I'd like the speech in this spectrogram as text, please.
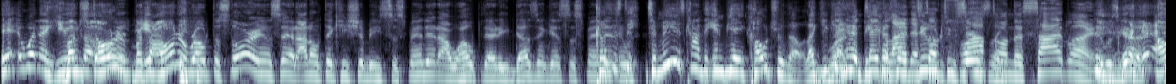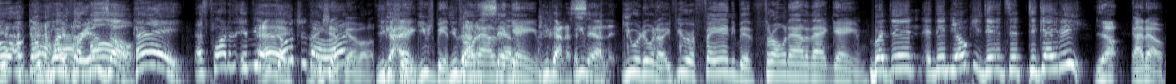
But it, it wasn't a huge But the story. owner, but the owner wrote the story and said, "I don't think he should be suspended. I hope that he doesn't get suspended." Because to me, it's kind of the NBA culture, though. Like you Right. can't take a lot of the that stuff too seriously. on the sideline. it was good. Oh, oh, don't He played for the ball. Enzo. Hey, that's part of the NBA Hey, culture, though, you should right? be able to. You got- should, hey, you should be you thrown gotta out of the sell it. game. You gotta sell it. You were doing it. If you were a fan, you've been thrown out of that game. But then, and then Jokic did it to, to KD. Yep. I know.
